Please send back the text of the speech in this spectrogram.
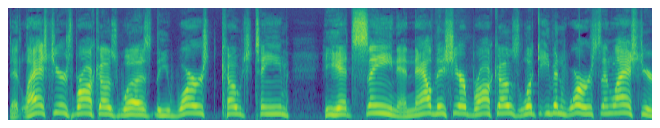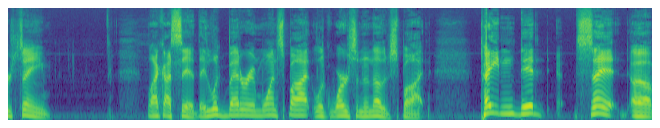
that last year's Broncos was the worst coach team he had seen. And now this year, Broncos look even worse than last year's team. Like I said, they look better in one spot, look worse in another spot. Payton did say uh,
